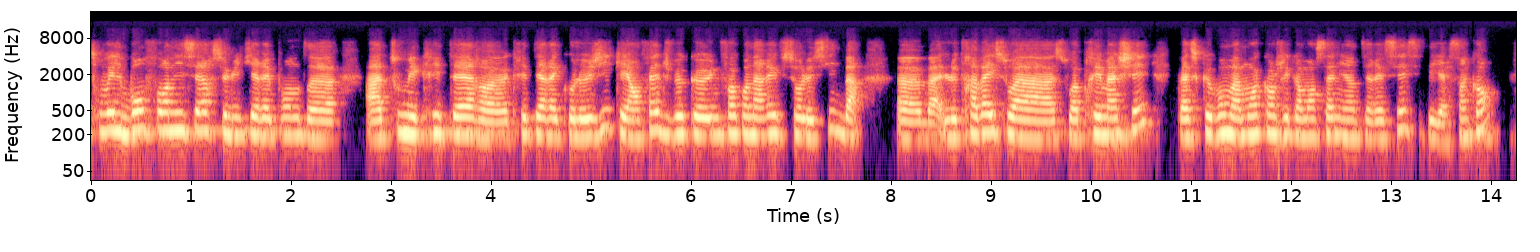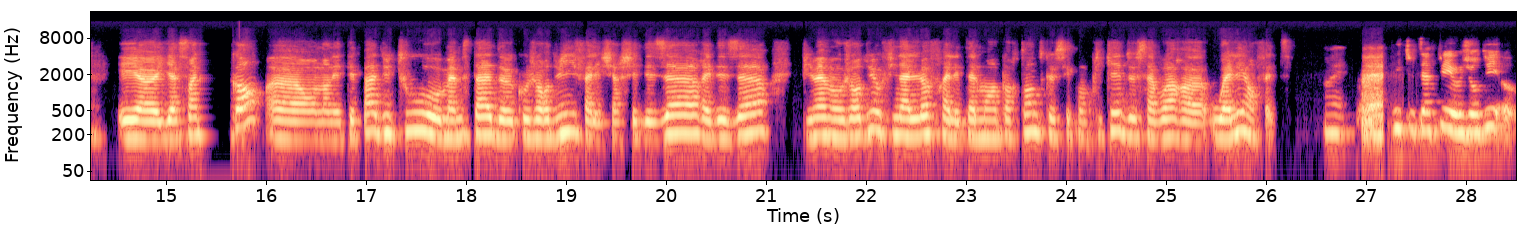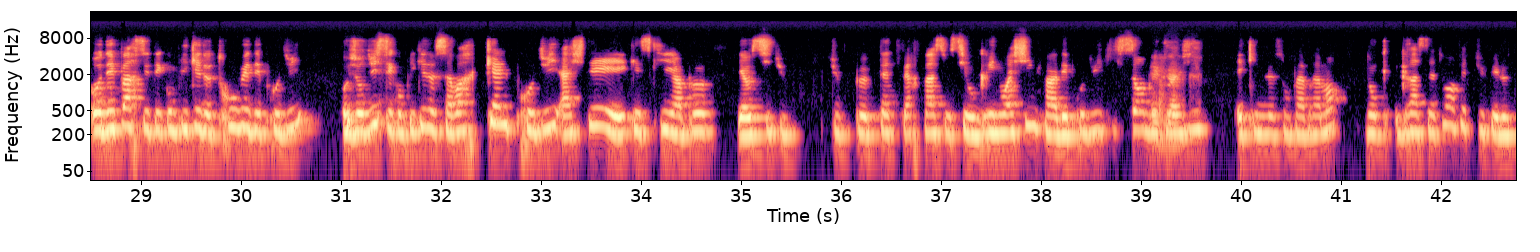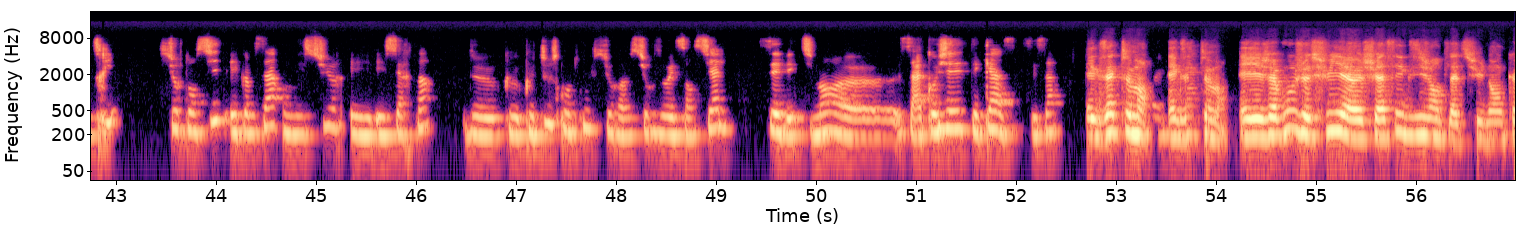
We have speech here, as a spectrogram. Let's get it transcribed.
trouver le bon fournisseur, celui qui réponde euh, à tous mes critères, critères écologiques. Et en fait, je veux qu'une fois qu'on arrive sur le site, bah, bah, le travail soit, soit pré-mâché, parce que bon, bah, moi, quand j'ai commencé à m'y intéresser, c'était il y a cinq ans. Et il y a cinq quand euh, on n'en était pas du tout au même stade qu'aujourd'hui. Il fallait chercher des heures et des heures. Puis même aujourd'hui, au final, l'offre, elle est tellement importante que c'est compliqué de savoir euh, où aller en fait. Ouais. Oui, tout à fait. Aujourd'hui, au départ, c'était compliqué de trouver des produits. Aujourd'hui, c'est compliqué de savoir quel produit acheter et qu'est-ce qui est un peu. Il y a aussi, tu, tu peux peut-être faire face aussi au greenwashing, enfin, des produits qui semblent écologiques et qui ne le sont pas vraiment. Donc, grâce à toi, en fait, tu fais le tri sur ton site et comme ça, on est sûr et, certain de, que, que tout ce qu'on trouve sur, euh, sur Zo Essentiel, c'est effectivement, euh, ça a coché tes cases, c'est ça? Exactement, exactement. Et j'avoue, je suis, je suis assez exigeante là-dessus. Donc,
